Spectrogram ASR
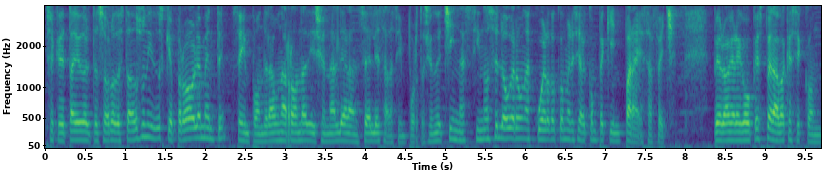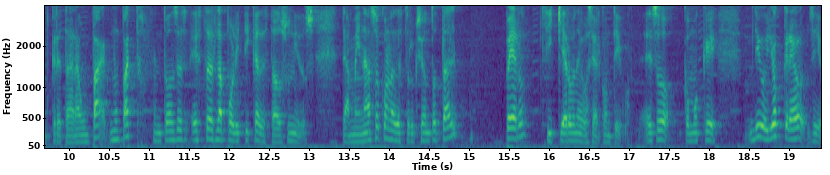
secretario del Tesoro de Estados Unidos, que probablemente se impondrá una ronda adicional de aranceles a las importaciones chinas si no se logra un acuerdo comercial con Pekín para esa fecha. Pero agregó que esperaba que se concretara un, un pacto. Entonces, esta es la política de Estados Unidos. Te amenazo con la destrucción total, pero si quiero negociar contigo. Eso como que, digo, yo creo, si,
